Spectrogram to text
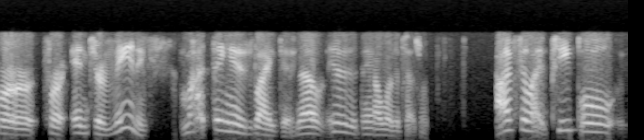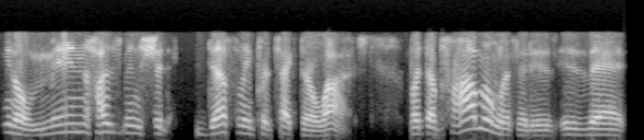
for for intervening? My thing is like this. Now, here's the thing I want to touch on. I feel like people, you know, men, husbands should definitely protect their wives. But the problem with it is, is that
